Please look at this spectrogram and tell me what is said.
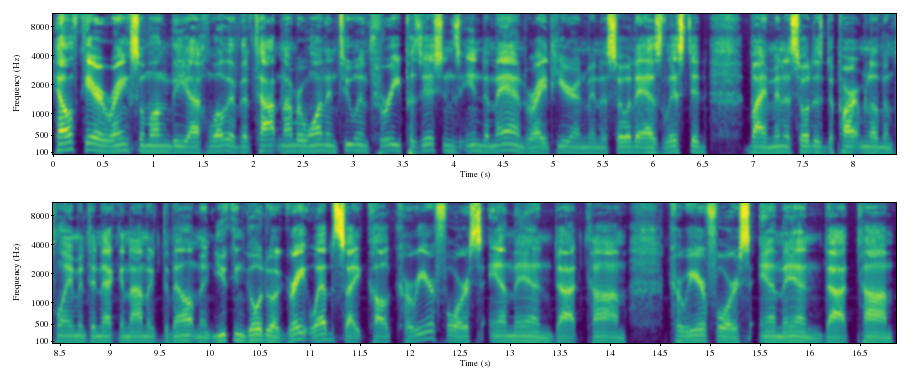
healthcare ranks among the, uh, well, they're the top number one and two and three positions in demand right here in Minnesota, as listed by Minnesota's Department of Employment and Economic Development. You can go to a great website called careerforcemn.com. Careerforcemn.com.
